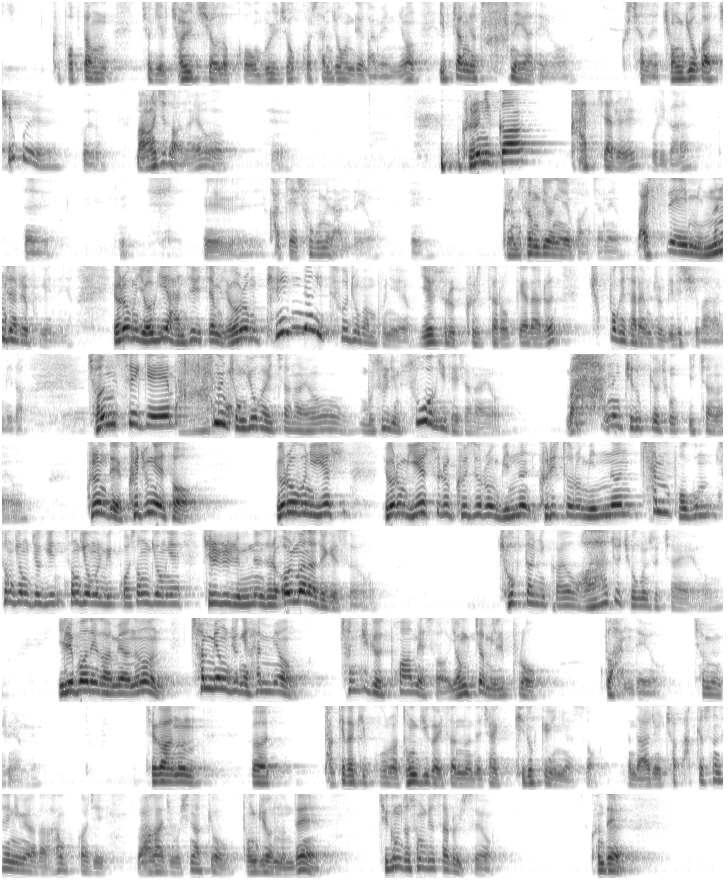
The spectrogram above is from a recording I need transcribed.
그 법당 저기 절 지어놓고 물 좋고 산 좋은 데 가면요, 입장료 다 내야 돼요. 그렇잖아요. 종교가 최고예요. 망하지도 않아요. 그러니까 가짜를 우리가 예, 예, 가짜에 속으면 안 돼요. 예. 그럼 성경에 봤잖아요. 말세에 믿는 자를 보겠느냐. 여러분 여기 앉아 있자면 여러분 굉장히 소중한 분이에요. 예수를 그리스도로 깨달은 축복의 사람인 줄 믿으시기 바랍니다. 전 세계에 많은 종교가 있잖아요. 무슬림 수억이 되잖아요. 많은 기독교 있잖아요. 그런데 그 중에서 여러분이 예수 여러분 예수를 그리스도로 믿는 그리스도로 믿는 참 복음 성경적인 성경을 믿고 성경의 진리를 믿는 사람이 얼마나 되겠어요? 적다니까요. 아주 적은 숫자예요. 일본에 가면은 천 명 중에 한 명, 천주교 포함해서 0.1%도 안 돼요. 천 명 중에 한 명. 제가 아는 그 다케다 기쿠가 동기가 있었는데 자기 기독교인이었어. 나중에 학교 선생님이 하다가 한국까지 와가지고 신학교 동기였는데 지금도 선교사로 있어요. 근데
